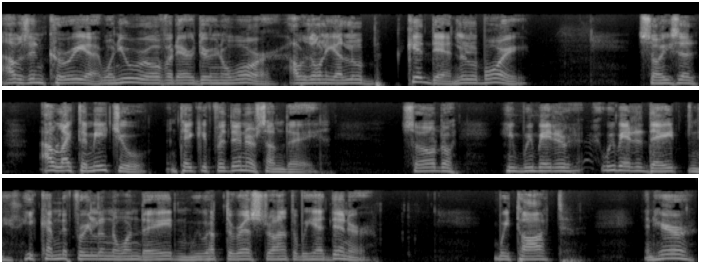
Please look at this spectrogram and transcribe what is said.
I was in Korea when you were over there during the war. I was only a little kid then, little boy. So he said, I would like to meet you and take you for dinner someday. So the, he, we made a we made a date, and he came to Freeland one day, and we went to the restaurant, and we had dinner. We talked, and here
